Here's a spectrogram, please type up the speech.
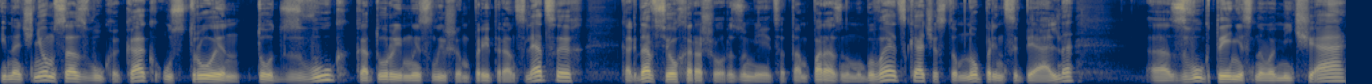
И начнем со звука. Как устроен тот звук, который мы слышим при трансляциях, когда все хорошо, разумеется. Там по-разному бывает с качеством, но принципиально э, звук теннисного мяча,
